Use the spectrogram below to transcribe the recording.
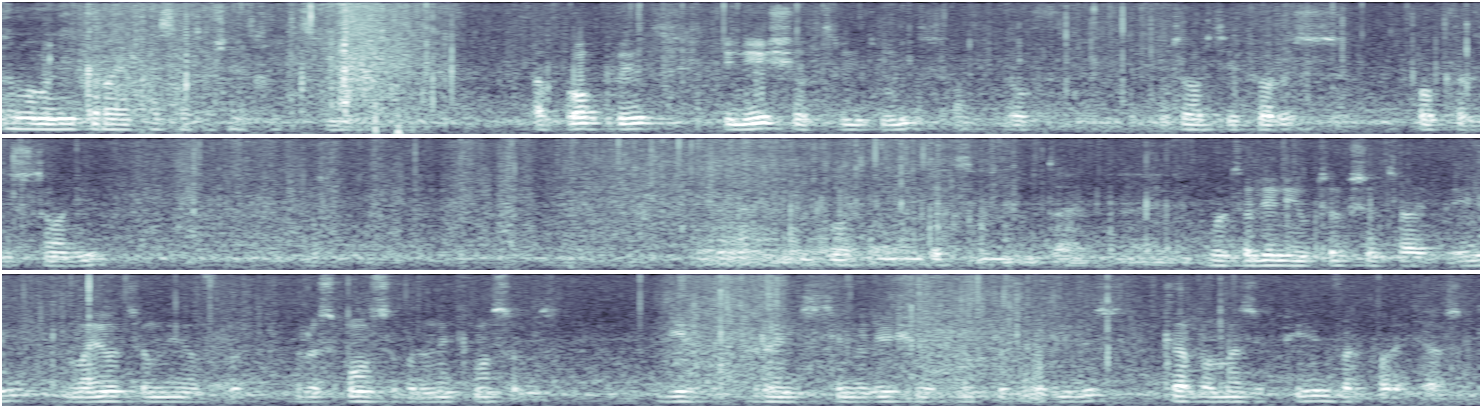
المهم اللي يقرا يفحص عشان يتخلص منه. appropriate initial treatment of torticollis focal dystonia Botulinum toxin type A, myotomy of responsible neck muscles, deep brain stimulation of release, carbamazepine, valproic acid.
